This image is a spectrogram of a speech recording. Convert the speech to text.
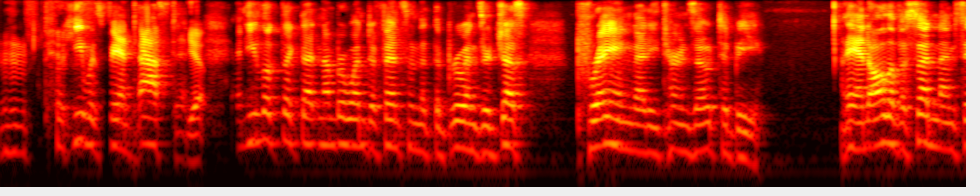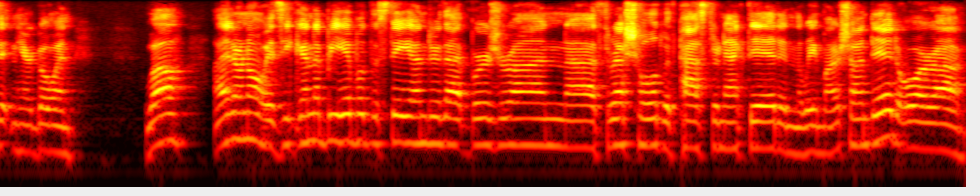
Mm-hmm. he was fantastic. Yep. And he looked like that number one defenseman that the Bruins are just praying that he turns out to be. And all of a sudden, I'm sitting here going, well, I don't know. Is he going to be able to stay under that Bergeron uh, threshold with Pastrnak did and the way Marchand did? Or uh,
